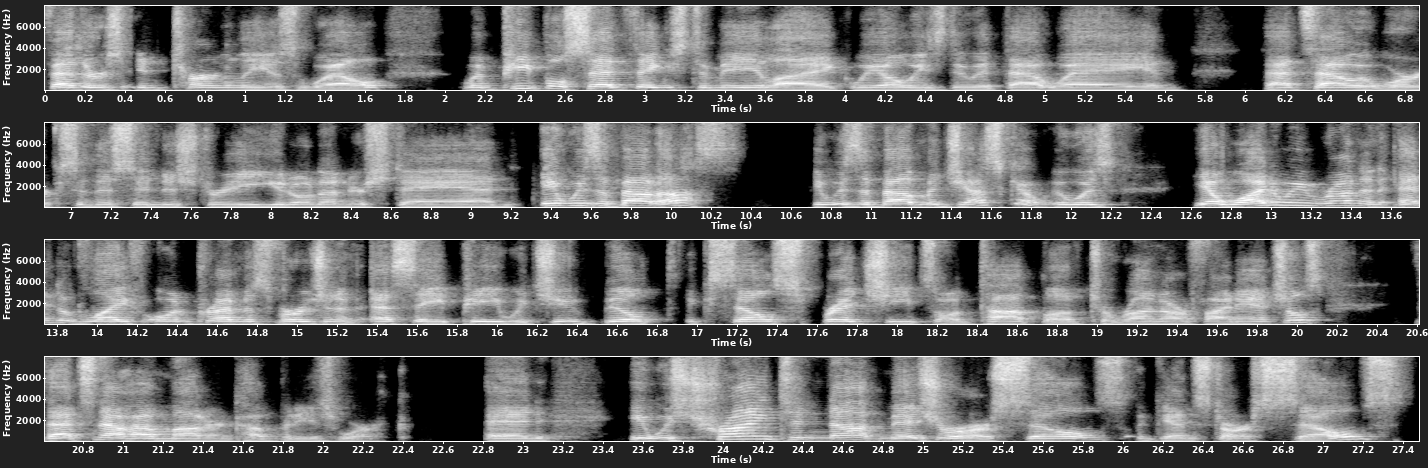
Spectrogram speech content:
feathers internally as well. When people said things to me like we always do it that way and that's how it works in this industry you don't understand it was about us. It was about majesco. It was yeah why do we run an end of life on-premise version of sap which you built excel spreadsheets on top of to run our financials that's now how modern companies work. And it was trying to not measure ourselves against ourselves,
